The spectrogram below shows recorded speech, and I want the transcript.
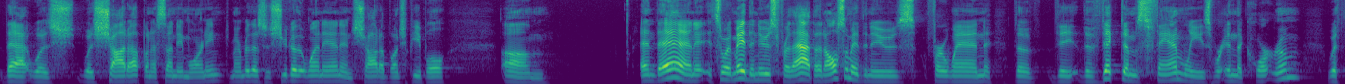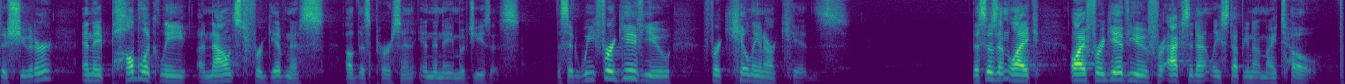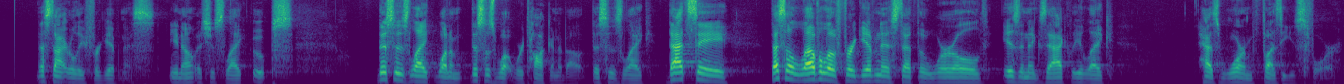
that was, was shot up on a Sunday morning. Remember, there's a shooter that went in and shot a bunch of people. Um, and then, it, so it made the news for that, but it also made the news for when the, the, the victims' families were in the courtroom with the shooter, and they publicly announced forgiveness of this person in the name of Jesus. They said, We forgive you for killing our kids. This isn't like, oh, I forgive you for accidentally stepping on my toe. That's not really forgiveness. You know, it's just like, oops. This is like what I'm, this is what we're talking about. This is like, that's a, that's a level of forgiveness that the world isn't exactly like, has warm fuzzies for.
